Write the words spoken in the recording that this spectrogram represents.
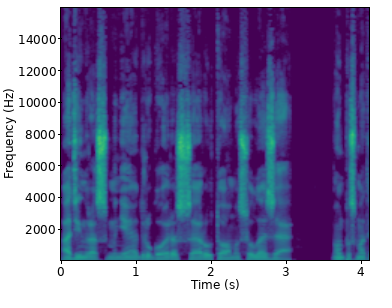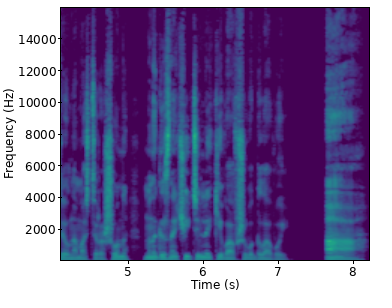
Один раз мне, другой раз сэру Томасу Лезе». Он посмотрел на мастера Шона, многозначительно кивавшего головой. «А,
